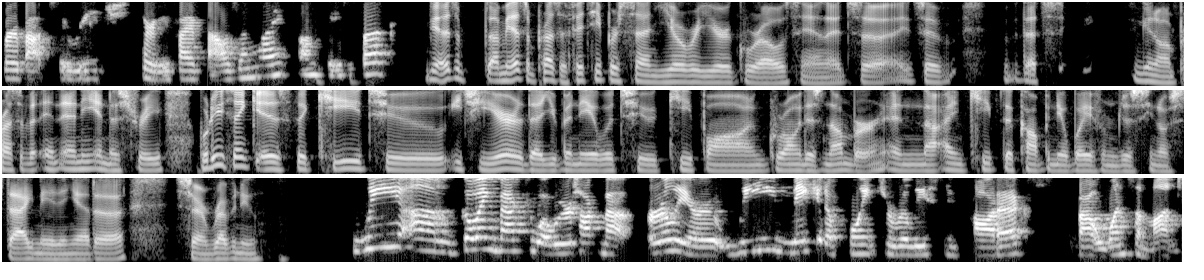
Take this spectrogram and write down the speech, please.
we're about to reach 35,000 likes on Facebook. Yeah, that's a, I mean that's impressive. Fifteen percent year over year growth, and it's a it's a that's you know impressive in any industry. What do you think is the key to each year that you've been able to keep on growing this number and and keep the company away from just you know stagnating at a certain revenue? We um, going back to what we were talking about earlier. We make it a point to release new products about once a month.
